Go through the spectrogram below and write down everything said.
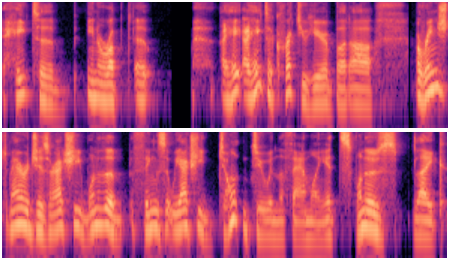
hate to interrupt. Uh, I hate I hate to correct you here, but uh, arranged marriages are actually one of the things that we actually don't do in the family. It's one of those like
